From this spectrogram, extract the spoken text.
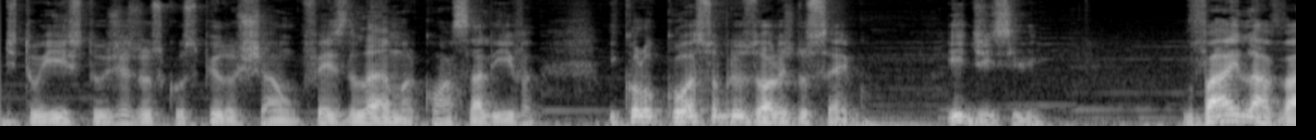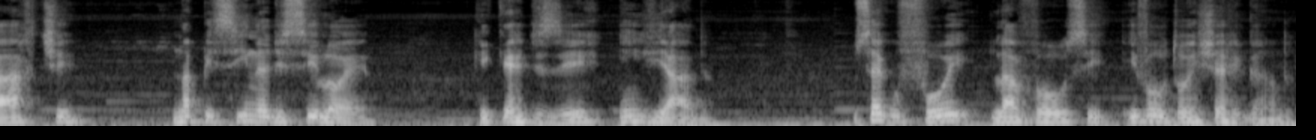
Dito isto, Jesus cuspiu no chão, fez lama com a saliva e colocou-a sobre os olhos do cego. E disse-lhe: Vai lavar-te na piscina de Siloé, que quer dizer enviado. O cego foi, lavou-se e voltou enxergando.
